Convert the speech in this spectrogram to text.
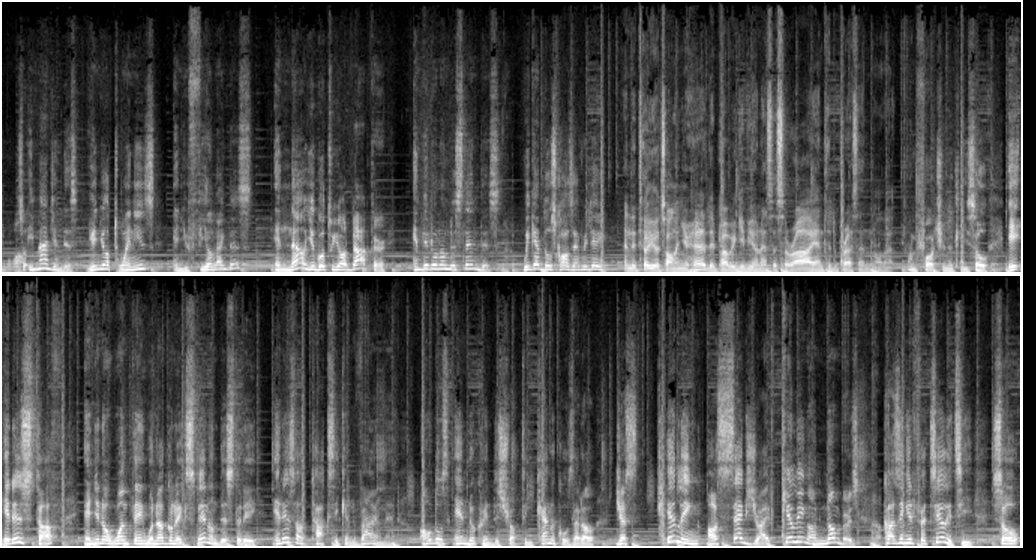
Wow. So imagine this you're in your 20s and you feel like this, And now you go to your doctor and they don't understand this. We get those calls every day. And they tell you it's all in your head. They probably give you an SSRI, antidepressant, and all that. Unfortunately. So it, it is tough. And you know, one thing, we're not going to expand on this today. It is a toxic environment. All those endocrine disrupting chemicals that are just killing our sex drive, killing our numbers, no. causing infertility. So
